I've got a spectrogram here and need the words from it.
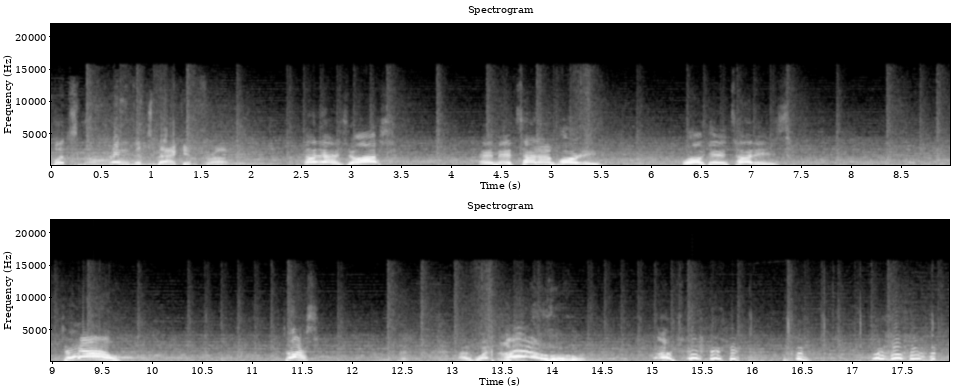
puts the Ravens back in front. Hell yeah, Josh. Hey man, end party. We're all getting tutties. J.O. Josh. I what? Oh! Okay.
